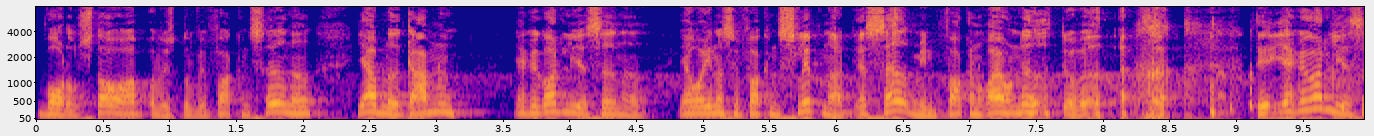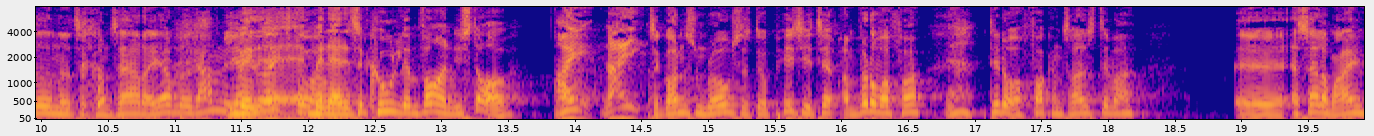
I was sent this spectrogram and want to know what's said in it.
hvor du står op, og hvis du vil fucking sidde ned. Jeg er blevet gammel. Jeg kan godt lide at sidde ned. Jeg var inde og se fucking Slipknot. Jeg sad min fucking røv ned, du ved. Altså, det, jeg kan godt lide at sidde ned til koncerter. Jeg er blevet gammel. Jeg men, ikke stå op. men er det så cool, dem foran, de står op? Nej, nej. Til Guns N' Roses, det var pisse til. Og ved du hvorfor? Ja. Det, der var fucking træls, det var, øh, Asal og mig,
